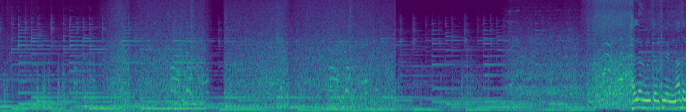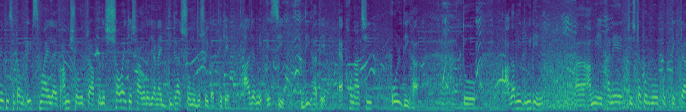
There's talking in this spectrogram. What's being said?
Hello welcome to another episode of it's my life আমি সৌমিত্র, আপনাদের সবাইকে স্বাগত জানাই দীঘার সমুদ্র সৈকত থেকে। আজ আমি এসছি দীঘাতে। এখন আছি ওল্ড দীঘা। তো আগামী দুই দিন আমি এখানে চেষ্টা করব প্রত্যেকটা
